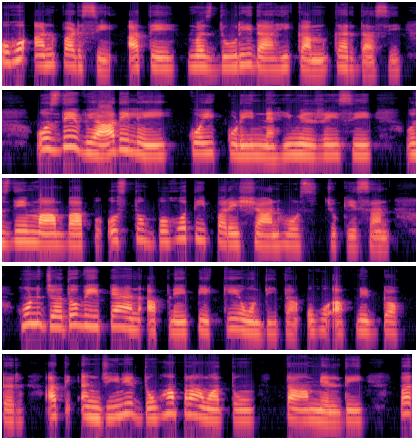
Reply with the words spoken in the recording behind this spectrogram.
ਉਹ ਅਨਪੜ੍ਹ ਸੀ ਅਤੇ ਮਜ਼ਦੂਰੀ ਦਾ ਹੀ ਕੰਮ ਕਰਦਾ ਸੀ। ਉਸ ਦੇ ਵਿਆਹ ਦੇ ਲਈ ਕੋਈ ਕੁੜੀ ਨਹੀਂ ਮਿਲ ਰਹੀ ਸੀ। ਉਸ ਦੇ ਮਾਂ-ਬਾਪ ਉਸ ਤੋਂ ਬਹੁਤ ਹੀ ਪਰੇਸ਼ਾਨ ਹੋ ਚੁੱਕੇ ਸਨ। ਹੁਣ ਜਦੋਂ ਵੀ ਭੈਣ ਆਪਣੇ ਪੇਕੇ ਆਉਂਦੀ ਤਾਂ ਉਹ ਆਪਣੇ ਡਾਕਟਰ ਅਤੇ ਇੰਜੀਨੀਅਰ ਦੋਹਾਂ ਭਰਾਵਾਂ ਤੋਂ ਤਾਂ ਮਿਲਦੀ, ਪਰ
